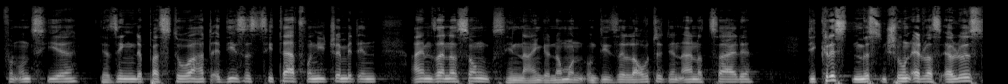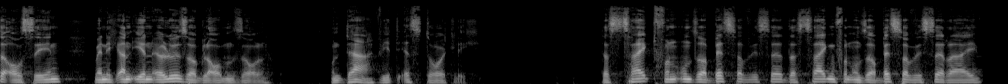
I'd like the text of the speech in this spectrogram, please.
von uns hier, der singende Pastor, hat dieses Zitat von Nietzsche mit in einem seiner Songs hineingenommen und, diese lautet in einer Zeile, die Christen müssten schon etwas erlöster aussehen, wenn ich an ihren Erlöser glauben soll. Und da wird es deutlich. Das zeigt von unserer Besserwisser, das Zeigen von unserer Besserwisserei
